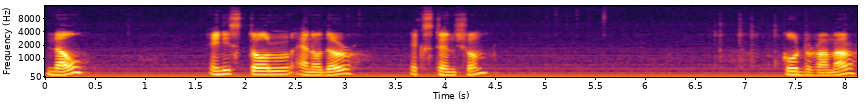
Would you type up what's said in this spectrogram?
Now install another extension. Code runner.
